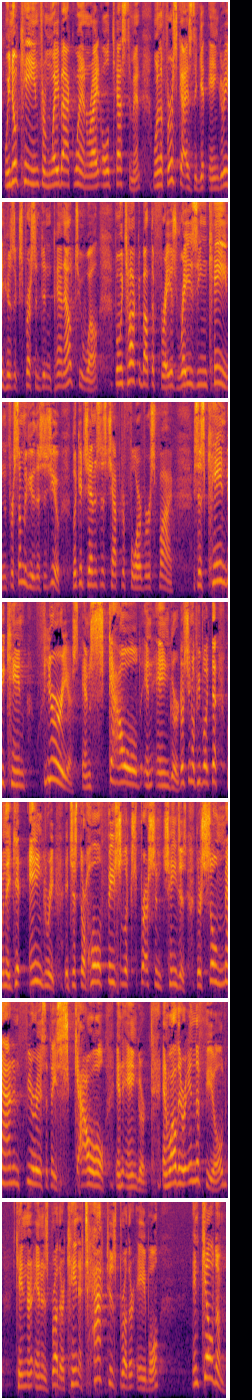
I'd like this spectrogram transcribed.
We know Cain from way back when, right? Old Testament. One of the first guys to get angry, and his expression didn't pan out too well. But we talk about the phrase raising Cain. For some of you, this is you. Look at Genesis chapter 4, verse 5. It says, Cain became furious and scowled in anger. Don't you know people like that? When they get angry, it just their whole facial expression changes. They're so mad and furious that they scowl in anger. And while they were in the field, Cain and his brother, Cain attacked his brother Abel and killed him.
